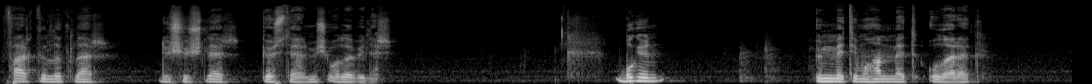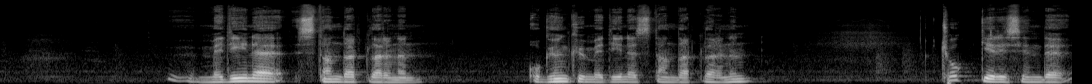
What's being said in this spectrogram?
farklılıklar düşüşler göstermiş olabilir. Bugün ümmeti Muhammed olarak Medine standartlarının o günkü Medine standartlarının çok gerisinde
